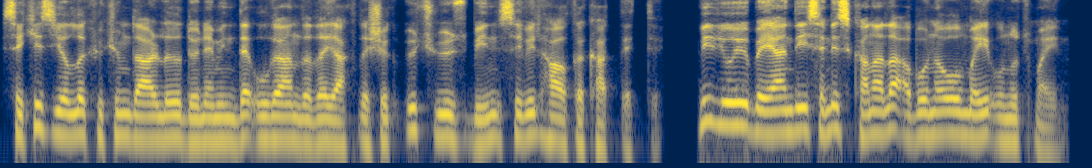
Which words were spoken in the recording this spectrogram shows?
8 yıllık hükümdarlığı döneminde Uganda'da yaklaşık 300 bin sivil halkı katletti. Videoyu beğendiyseniz kanala abone olmayı unutmayın.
